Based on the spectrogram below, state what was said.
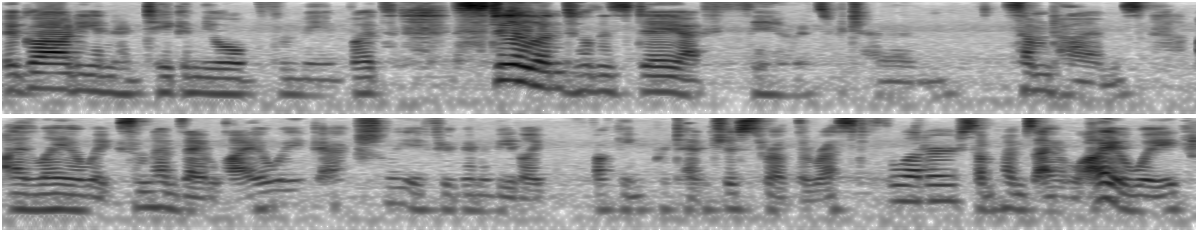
The Guardian had taken the orb from me, but still until this day I fear its return. Sometimes I lay awake. Sometimes I lie awake, actually, if you're going to be, like, fucking pretentious throughout the rest of the letter. Sometimes I lie awake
